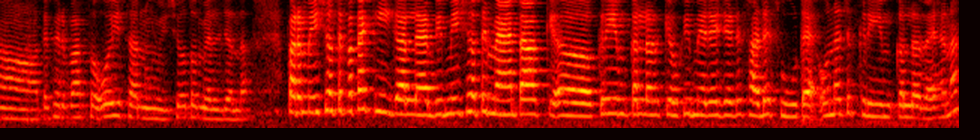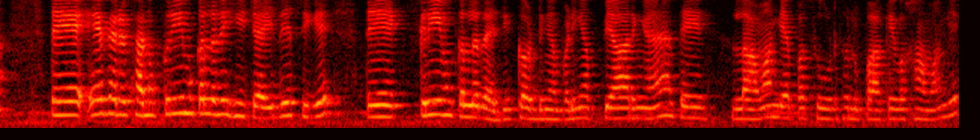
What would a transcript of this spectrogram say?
ਹਾਂ। ਤੇ ਫਿਰ ਬਸ ਉਹੀ ਸਾਨੂੰ ਮੀਸ਼ੋ ਤੋਂ ਮਿਲ ਜਾਂਦਾ। ਪਰ ਮੀਸ਼ੋ ਤੇ ਪਤਾ ਕੀ ਗੱਲ ਹੈ ਵੀ ਮੀਸ਼ੋ ਤੇ ਮੈਂ ਤਾਂ ਕਰੀਮ ਕਲਰ ਕਿਉਂਕਿ ਮੇਰੇ ਜਿਹੜੇ ਸਾਡੇ ਸੂਟ ਹੈ ਉਹਨਾਂ 'ਚ ਕਰੀਮ ਕਲਰ ਹੈ ਹਨਾ? ਤੇ ਇਹ ਫਿਰ ਸਾਨੂੰ ਕਰੀਮ ਕਲਰ ਹੀ ਚਾਹੀਦੇ ਸੀਗੇ ਤੇ ਕਰੀਮ ਕਲਰ ਹੈ ਜੀ, ਕੌਡੀਆਂ ਬੜੀਆਂ ਪਿਆਰੀਆਂ ਹੈ ਤੇ ਲਾਵਾਂਗੇ ਆਪਾਂ ਸੂਟ ਤੁਹਾਨੂੰ ਪਾ ਕੇ ਵਿਖਾਵਾਂਗੇ।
